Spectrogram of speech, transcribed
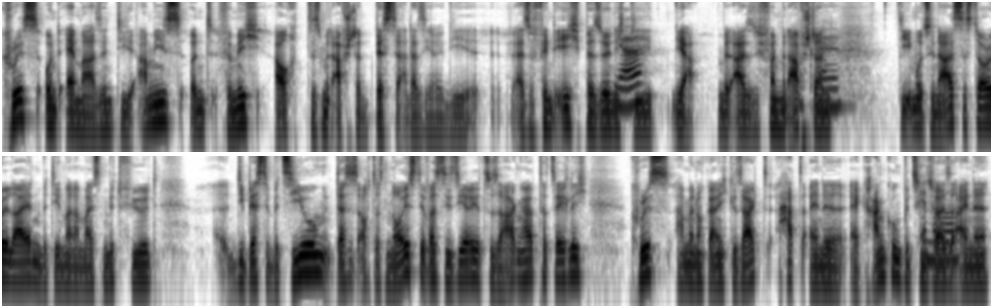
Chris und Emma sind die Amis und für mich auch das mit Abstand beste aller Serie. Die, also finde ich persönlich ja? die, ja, mit, also ich fand mit Abstand okay. die emotionalste Storyline, mit dem man am meisten mitfühlt. Die beste Beziehung, das ist auch das Neueste, was die Serie zu sagen hat tatsächlich. Chris, haben wir noch gar nicht gesagt, hat eine Erkrankung, beziehungsweise genau. eine,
